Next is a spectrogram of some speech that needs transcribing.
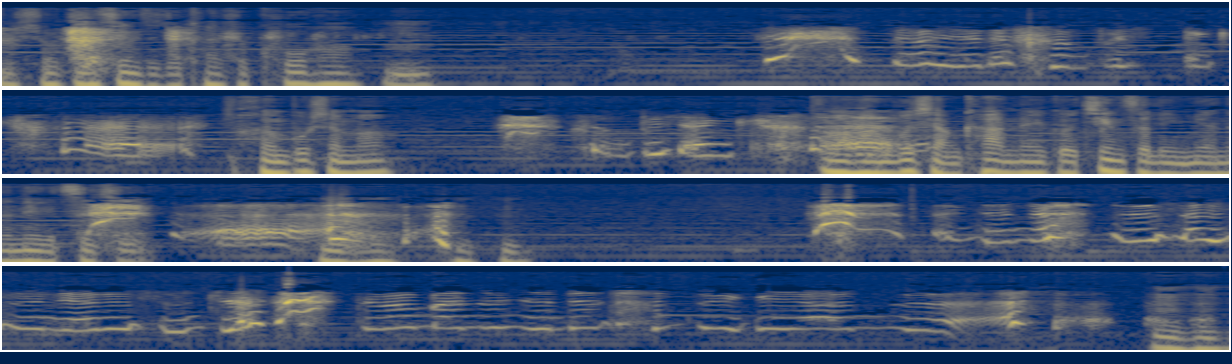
你说照镜子就开始哭哈，嗯。我觉得很不想看。很不什么？很不想看。很不想看那个镜子里面的那个自己。嗯嗯三十年的时间，怎么把自己变成这个样子？嗯哼，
